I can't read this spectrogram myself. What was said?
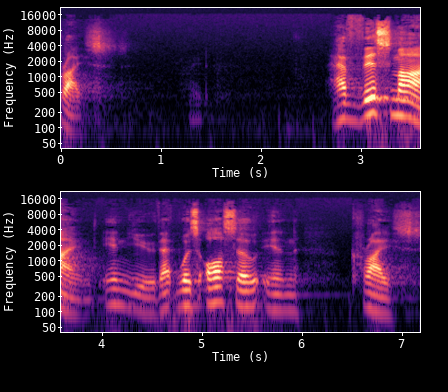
Christ. Have this mind in you that was also in Christ.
